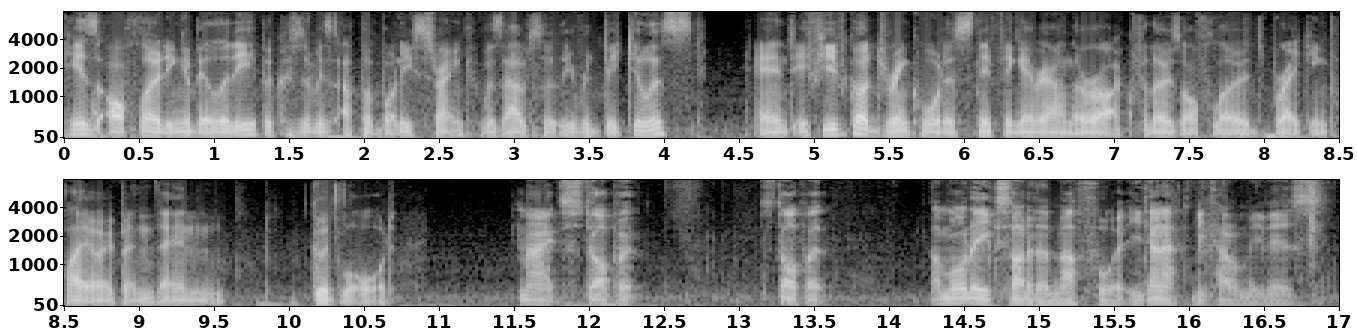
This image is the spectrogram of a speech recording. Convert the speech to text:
his offloading ability because of his upper body strength was absolutely ridiculous. And if you've got Drinkwater sniffing around the rock for those offloads, breaking play open, then good lord. Mate, stop it. Stop it. I'm already excited enough for it. You don't have to be telling me this.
